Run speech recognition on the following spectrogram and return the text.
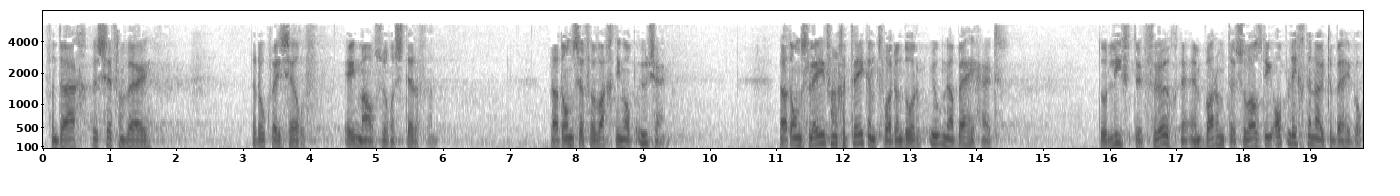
vandaag beseffen wij dat ook wij zelf eenmaal zullen sterven. Laat onze verwachting op U zijn. Laat ons leven getekend worden door Uw nabijheid. Door liefde, vreugde en warmte, zoals die oplichten uit de Bijbel.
